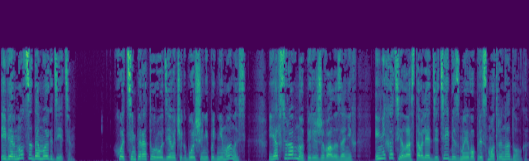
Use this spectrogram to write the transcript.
и вернуться домой к детям. Хоть температура у девочек больше не поднималась, я все равно переживала за них и не хотела оставлять детей без моего присмотра надолго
